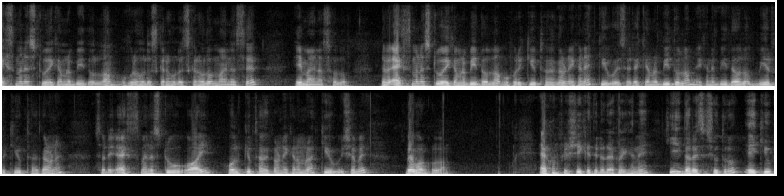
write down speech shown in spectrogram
এক্স মাইনাস টু ওয়াইকে আমরা বি ধরলাম, উপরে হলো স্কোয়ার হলো স্কোয়ার হলো মাইনাসের এ মাইনাস হলো। দেখো এক্স মাইনাস টু ওয়াইকে আমরা বি ধরলাম, উপরে কিউব থাকার কারণে এখানে কিউব হয়েছে, এটাকে আমরা বি ধরলাম, এখানে বি দেওয়া হলো বি এর কিউব থাকার কারণে sorry X minus two Y whole cube থাকার কারণে এখানে আমরা কিউব হিসেবে ব্যবহার করলাম। এখন ফির শিক্ষার্থীরা দেখো এখানে, কি দাঁড়াইছে সূত্র? A cube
